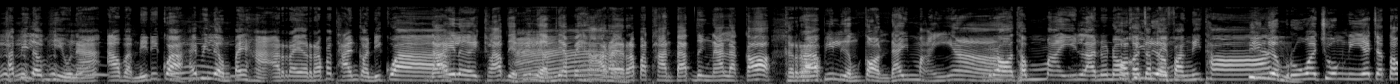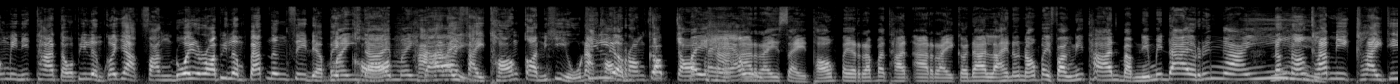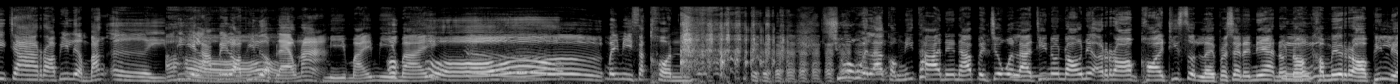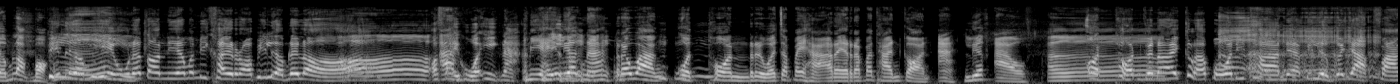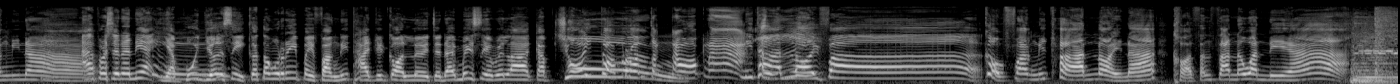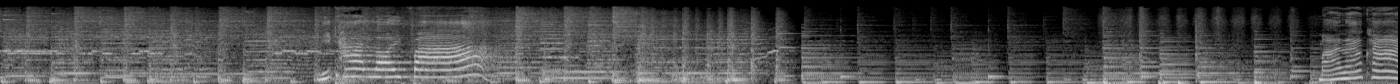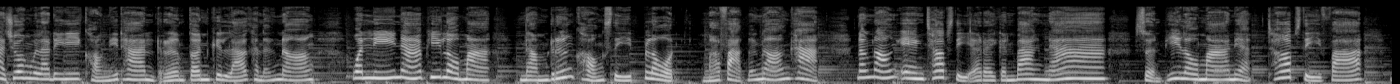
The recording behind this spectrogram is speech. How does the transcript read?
ถ้าพี่เหลิมหิวนะ เอาแบบนี้ดีกว่า ให้พี่เหลิมไปหาอะไรรับประทานก่อนดีกว่า ได้เลยครับเดี๋ยวพี่เหลือมเนี่ยไปหาอะไรรับประทานแป๊บหนึ่งนะแล้วก็ครับรอพี่เหลือมก่อนได้ไหมอะรอทำไมล่ะน้องเพๆราะเขาพี่จะเหลืไปอมฟังนิทานพี่เหลือมรู้ว่าช่วงนี้จะต้องมีนิทานแต่ว่าพี่เหลือมก็อยากฟังด้วยรอพี่เหลือมแป๊บหนึ่งสิเดี๋ยวไปไม่ขอได้ไม่หาได้อะไรใส่ท้องก่อนหิวนะพี่ท้เหอลืงอมร้องก็จอกไปๆหาแล้วอะไรใส่ท้องไปรับประทานอะไรก็ได้แล้วให้น้องๆไปฟังนิทานแบบนี้ไม่ได้หรือไง น้องๆครับมีใครที่จะรอพี่เหลือมบ้างเอ่ยอ๋อพี่ยีรับไม่รอพี่เหลือมแล้วนะมีไหมมีไหมโอ้โหเออไม่มีสักคน ช่วงเวลาของนิทานเนี่ยนะ เป็นช่วงเวลาที่น้องๆเนี่ยรอคอยที่สุดเลยเพราะฉะนั้นเนี่ยน้องอืมๆเขาไม่รอพี่เหลือมหรอกบอกพี่เหลือมหิวนะตอนเนี้ยมันมีใครรอพี่เหลือมเลยเหรออ๋อเอาใส่หัวอีกนะมีให้เลือกนะ ระหว่างอดทนหรือว่าจะไปหาอะไรรับประทานก่อนอะเลือกเอาเอออดทนก็ได้ครับเพราะว่านิทานเนี่ยพี่เหลือมก็อยากฟังนี่นาอะเพราะฉะนั้นเนี่ยอย่าพูดเยอะสิก็ต้องรีบไปฟังนิทานกันก่อนเลย จะได้ไม่เสียเวลากับช่วโอ้งยตอบรับตกตอกนะนิทานลอยฟ้า ขอฟังนิทานหน่อยนะ ขอสั้นๆนะวันเนี้ยนิทานลอยฟ้ามาแล้วค่ะ ช่วงเวลาดีๆ ของนิทานเริ่มต้นขึ้นแล้วค่ะน้องๆวันนี้นะพี่โลมานำเรื่องของสีโปรดมาฝากน้องๆค่ะ น้องๆเองชอบสีอะไรกันบ้างนะ ส่วนพี่โลมาเนี่ยชอบสีฟ้า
